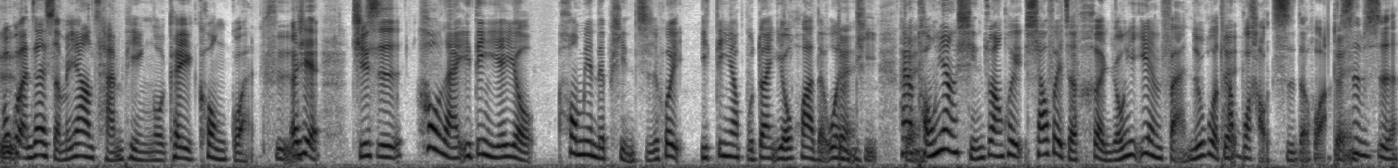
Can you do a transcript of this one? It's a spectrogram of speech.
不管在什么样产品，我可以控管。是，而且其实后来一定也有后面的品质会。一定要不断优化的问题，还有同样形状会消费者很容易厌烦。如果它不好吃的话，对，是不是？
